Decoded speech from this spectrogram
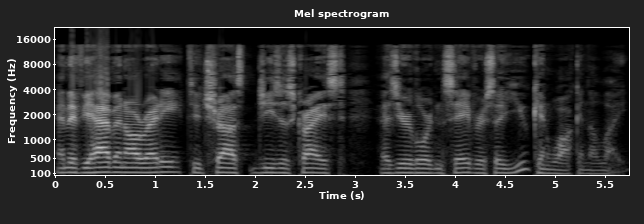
And if you haven't already, to trust Jesus Christ as your Lord and Savior so you can walk in the light.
